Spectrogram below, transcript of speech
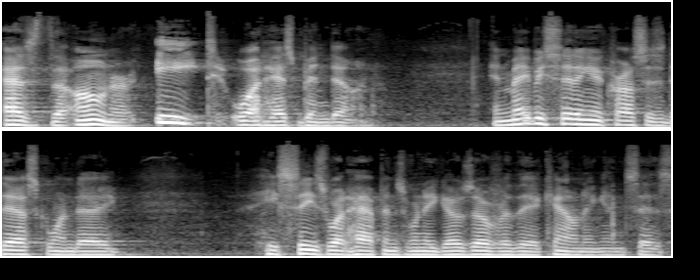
as the owner, eat what has been done. And maybe sitting across his desk one day, he sees what happens when he goes over the accounting and says,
